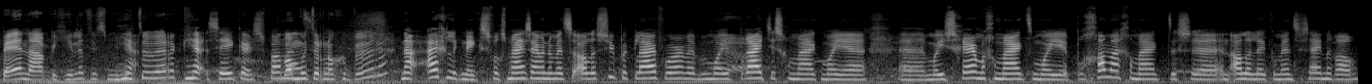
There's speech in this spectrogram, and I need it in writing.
bijna beginnen. Het is minutenwerk. Ja, ja, zeker. Spannend. Wat moet er nog gebeuren? Nou, eigenlijk niks. Volgens mij zijn we er met z'n allen super klaar voor. We hebben mooie praatjes gemaakt, mooie, mooie schermen gemaakt, een mooie programma gemaakt. Dus, en alle leuke mensen zijn er al.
